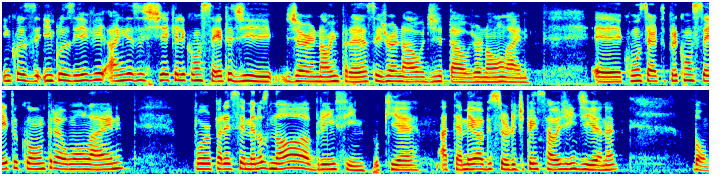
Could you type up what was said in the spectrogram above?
inclusive ainda existia aquele conceito de jornal impresso e jornal digital, jornal online, é, com um certo preconceito contra o online por parecer menos nobre, enfim, o que é até meio absurdo de pensar hoje em dia, né? Bom,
